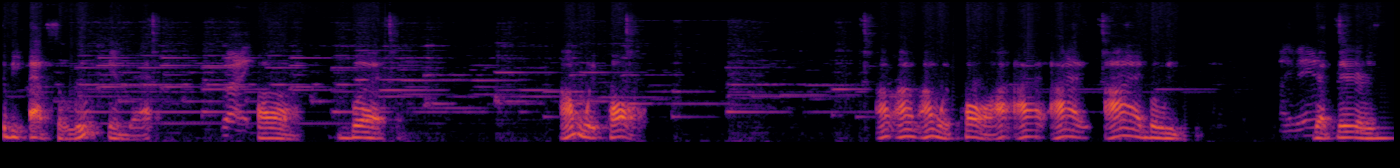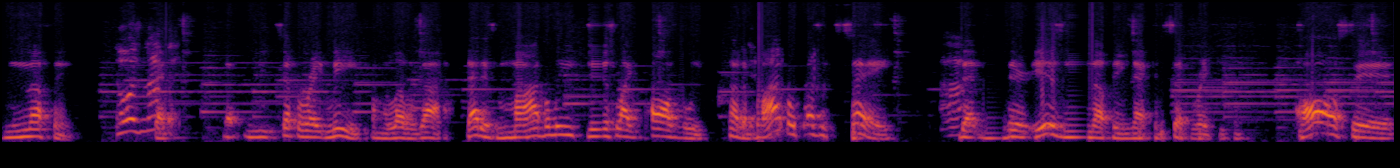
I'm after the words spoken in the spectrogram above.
to be absolute in that. Right. Uh, but I'm with Paul. I'm, I'm, I'm with Paul. I, I, I, I believe Amen. that there is nothing No, it's nothing. that you separate me from the love of God. That is my belief, just like Paul's belief. Now, the Bible doesn't say Uh-huh. that there is nothing that can separate you from. Paul said,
